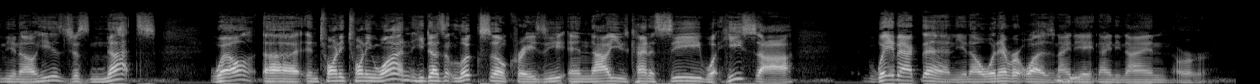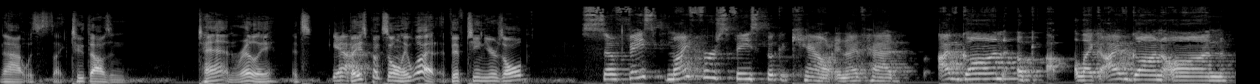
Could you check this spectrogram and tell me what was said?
you know, he is just nuts. Well, uh, in 2021, he doesn't look so crazy, and now you kind of see what he saw way back then, you know, whatever it was, 98, 99, or nah, it was like 2010. Really, it's yeah. Facebook's only what 15 years old. So face my first Facebook account, and I've had I've gone like I've gone on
